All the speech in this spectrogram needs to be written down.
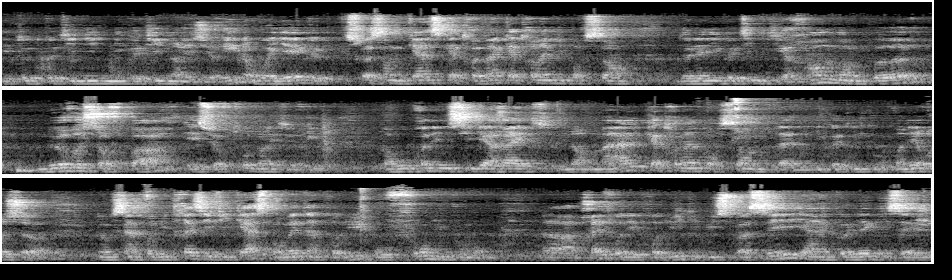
des taux de cotinine, nicotine dans les urines, on voyait que 75, 80, 90% de la nicotine qui rentre dans le corps ne ressort pas et se retrouve dans les urines. Quand vous prenez une cigarette normale, 80% de la nicotine que vous prenez ressort. Donc c'est un produit très efficace pour mettre un produit au fond du poumon. Alors après, il faut des produits qui puissent passer. Il y a un collègue qui s'est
